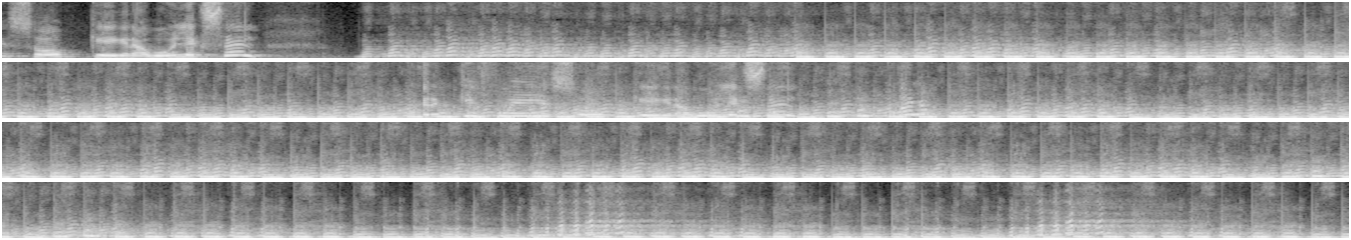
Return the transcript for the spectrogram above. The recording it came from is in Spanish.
eso que grabó el Excel. ¿Qué fue eso que grabó el Excel? Thank you.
